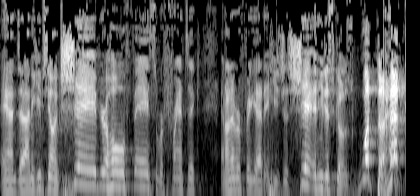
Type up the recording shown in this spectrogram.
And, uh, and he keeps yelling, shave your whole face. So we're frantic. And I'll never forget it. He's just shit, and he just goes, what the heck?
